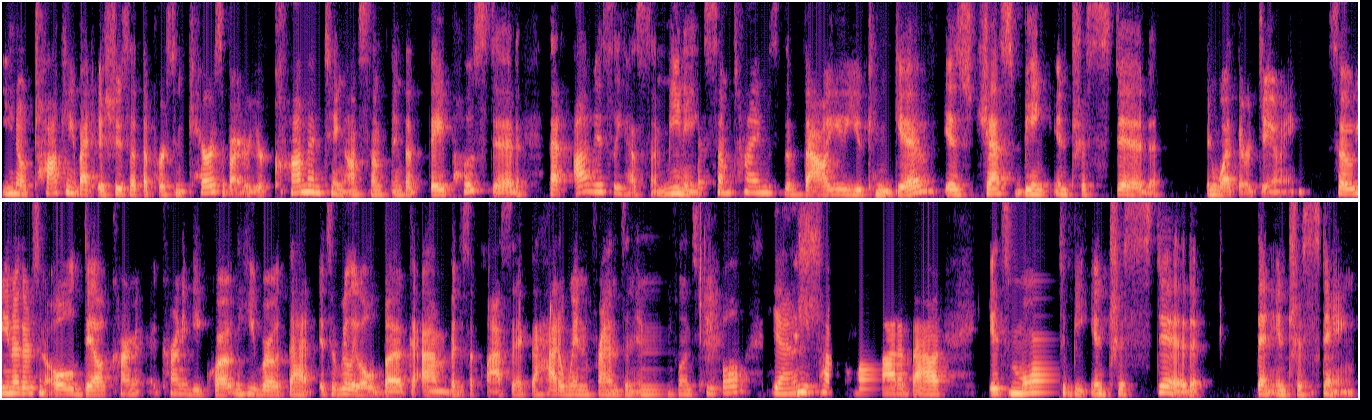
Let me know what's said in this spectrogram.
you know talking about issues that the person cares about or you're commenting on something that they posted that obviously has some meaning. Sometimes the value you can give is just being interested in what they're doing. So you know there's an old dale carnegie quote and he wrote that it's a really old book um, but it's a classic the how to win friends and influence people. Yes and he talks a lot about it's more to be interested than interesting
